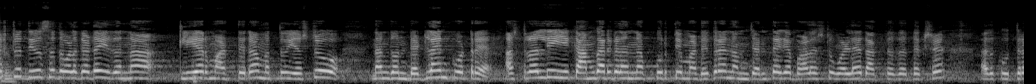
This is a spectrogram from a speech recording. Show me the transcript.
ಎಷ್ಟು ದಿವಸದ ಒಳಗಡೆ ಇದನ್ನ ಕ್ಲಿಯರ್ ಮಾಡ್ತೀರಾ ಮತ್ತು ಎಷ್ಟು ನನ್ಗೊಂದು ಡೆಡ್ ಲೈನ್ ಕೊಟ್ರೆ ಅಷ್ಟರಲ್ಲಿ ಈ ಕಾಮಗಾರಿಗಳನ್ನ ಪೂರ್ತಿ ಮಾಡಿದ್ರೆ ನಮ್ಮ ಜನತೆಗೆ ಬಹಳಷ್ಟು ಒಳ್ಳೇದಾಗ್ತದೆ ಅಧ್ಯಕ್ಷ. ಅದಕ್ಕೆ ಉತ್ತರ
